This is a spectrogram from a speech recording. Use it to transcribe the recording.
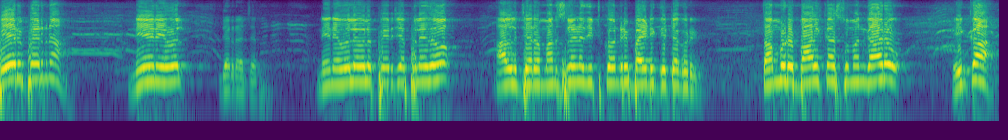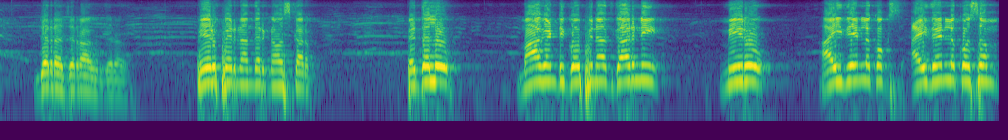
పేరు పేరున నేను ఎవరు జర్రా జర నేను ఎవరెవరు పేరు చెప్పలేదో వాళ్ళు జర మనసులోనే తిట్టుకొని బయటకు తిట్టకురి తమ్ముడు బాల్కా సుమన్ గారు ఇంకా జర్రా జర్రా జర్రా పేరు పేరున అందరికి నమస్కారం. పెద్దలు మాగంటి గోపీనాథ్ గారిని మీరు ఐదేళ్ళ ఐదేళ్ళ కోసం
